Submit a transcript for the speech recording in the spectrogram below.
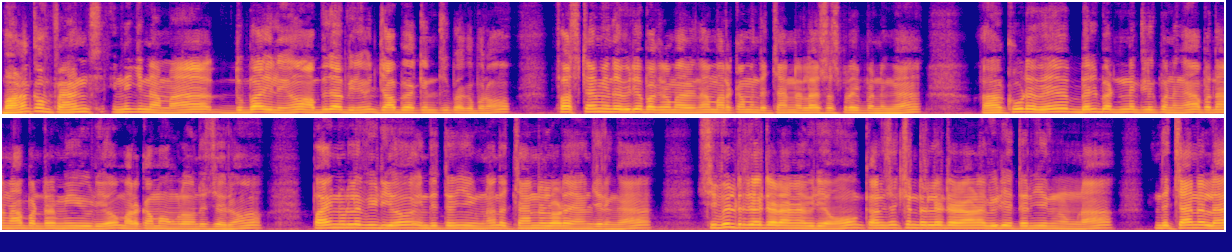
வணக்கம் ஃப்ரெண்ட்ஸ் இன்றைக்கி நம்ம துபாயிலையும் அபுதாபிலையும் ஜாப் வேக்கன்சி பார்க்க போகிறோம் ஃபர்ஸ்ட் டைம் இந்த வீடியோ பார்க்குற மாதிரி இருந்தால் மறக்காமல் இந்த சேனலை சப்ஸ்கிரைப் பண்ணுங்கள் கூடவே பெல் பட்டனை கிளிக் பண்ணுங்கள் அப்போ தான் நான் பண்ணுற மீ வீடியோ மறக்காமல் உங்களை வந்து சேரும். பயனுள்ள வீடியோ இந்த தெரிஞ்சுக்கணும்னா இந்த சேனலோடு இணைஞ்சிருங்க. சிவில் ரிலேட்டடான வீடியோவும் கன்ஸ்ட்ரக்ஷன் ரிலேட்டடான வீடியோ தெரிஞ்சுக்கணும்னா இந்த சேனலை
